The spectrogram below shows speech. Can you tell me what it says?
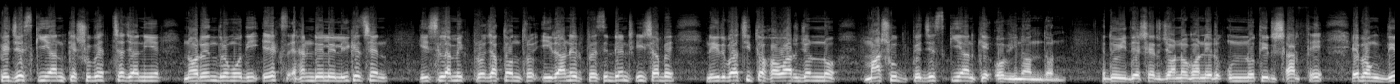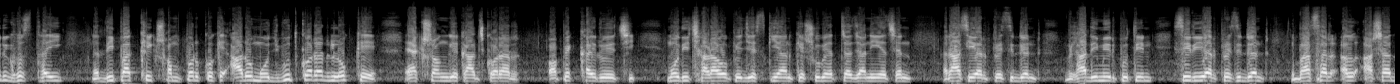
পেজেসকিয়ানকে শুভেচ্ছা জানিয়ে নরেন্দ্র মোদী এক্স হ্যান্ডেলে লিখেছেন, ইসলামিক প্রজাতন্ত্র ইরানের প্রেসিডেন্ট হিসাবে নির্বাচিত হওয়ার জন্য মাসুদ পেজেসকিয়ানকে অভিনন্দন। দুই দেশের জনগণের উন্নতির স্বার্থে এবং দীর্ঘস্থায়ী দ্বিপাক্ষিক সম্পর্ককে আরও মজবুত করার লক্ষ্যে একসঙ্গে কাজ করার অপেক্ষায় রয়েছি। মোদি ছাড়াও পেজেস্কিয়ানকে শুভেচ্ছা জানিয়েছেন রাশিয়ার প্রেসিডেন্ট ভ্লাদিমির পুতিন, সিরিয়ার প্রেসিডেন্ট বাসার আল আসাদ,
